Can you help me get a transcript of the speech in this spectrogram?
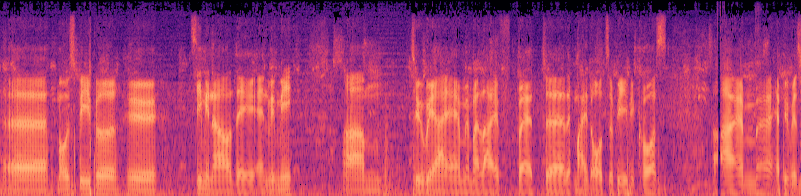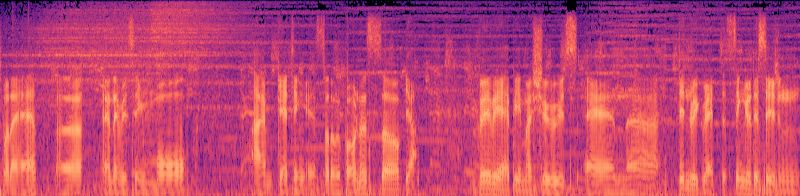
uh, most people who see me now they envy me um, to where I am in my life, but uh, that might also be because I'm uh, happy with what I have, uh, and everything more I'm getting is sort of a bonus. So yeah, very very happy in my shoes, and uh, didn't regret a single decision.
